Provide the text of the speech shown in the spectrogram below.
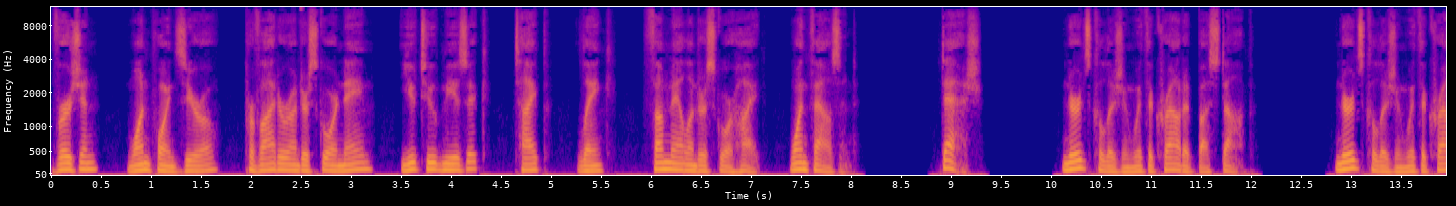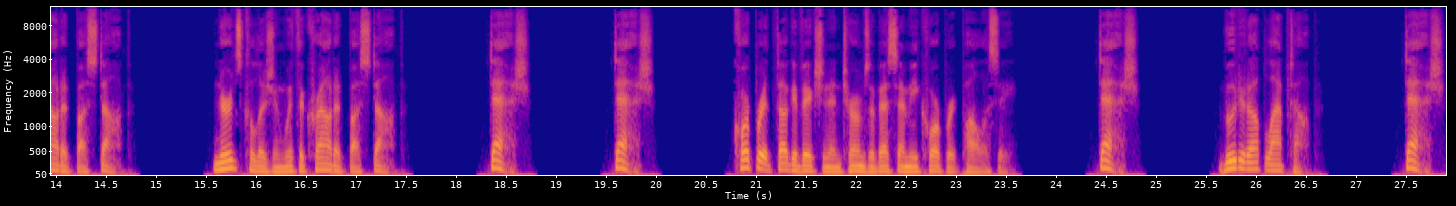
version, 1.0, provider underscore name, YouTube music, type, link, thumbnail underscore height, 1000. Dash. Nerds collision with the crowd at bus stop. Nerds collision with the crowd at bus stop. Nerds collision with the crowd at bus stop. Dash. Dash. Corporate thug eviction in terms of SME corporate policy. Dash. Booted up laptop. Dash.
